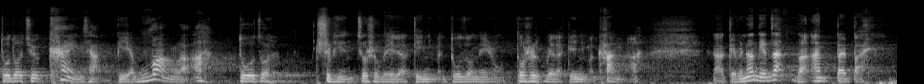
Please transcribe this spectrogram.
多多去看一下，别忘了啊，多做视频就是为了给你们多做内容，都是为了给你们看的啊。啊，给文章点赞，晚安，拜拜。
